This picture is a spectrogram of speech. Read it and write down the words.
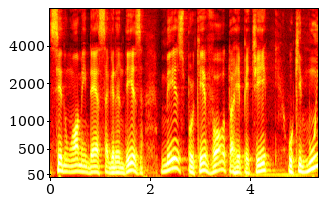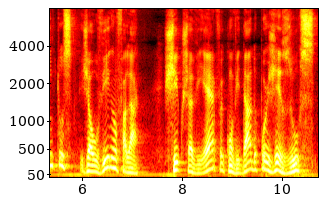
ser um homem dessa grandeza, mesmo porque, volto a repetir, o que muitos já ouviram falar. Chico Xavier foi convidado por Jesus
